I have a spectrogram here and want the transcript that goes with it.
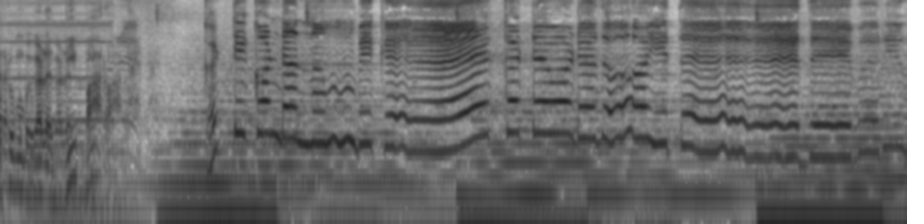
ಕುಟುಂಬಗಳ ದೀಪ ಕಟ್ಟಿಕೊಂಡ ನಂಬಿಕೆ ಕಟ್ಟೆ ಒಡೆದೋಯಿತೆ ದೇವರಿಗೂ.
